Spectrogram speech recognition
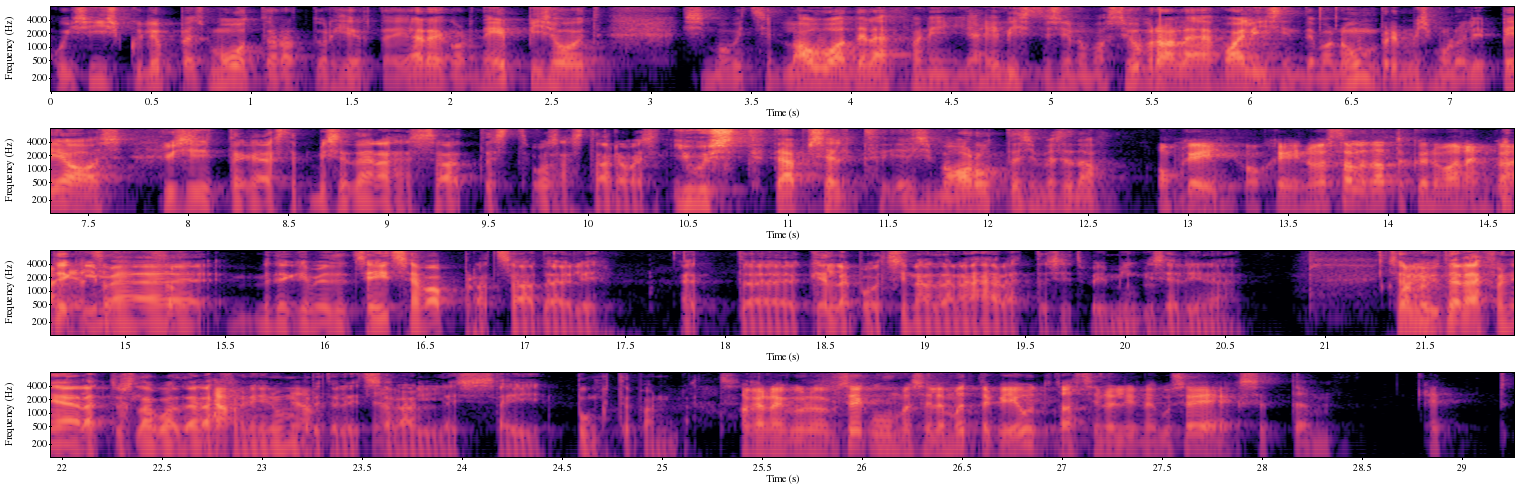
kui siis, kui lõppes mootorratturihiirte järjekordne episood, siis ma võtsin lauatelefoni ja helistasin oma sõbrale, valisin tema numbri, mis mul oli peas. küsisid ta käest, et mis sa tänasest saatest osast arvasid? just, täpselt, ja siis me arutasime seda. okei okei no sa oled natukene vanem ka. me tegime, sa... me tegime nüüd seitse vaprat saade oli et äh, kelle poolt sina täna hääletasid või mingi selline. seal oli ju telefonihääletus, lauatelefoni numbrid olid seal all ja siis sai punkte panna et.... aga nagu, nagu see, kuhu ma selle mõttega jõuda tahtsin, oli nagu see, eks, et, et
